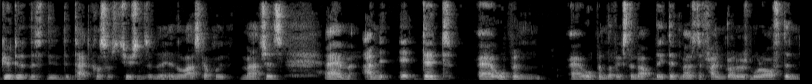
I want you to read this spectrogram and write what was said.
good at the, the, the tactical substitutions in the in the last couple of matches, um, and it, it did uh, open uh, open Livingston up. They did manage to find runners more often,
